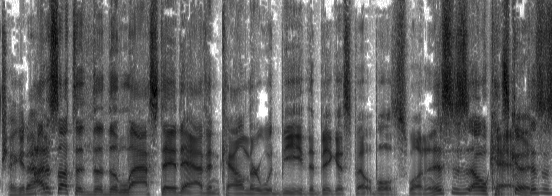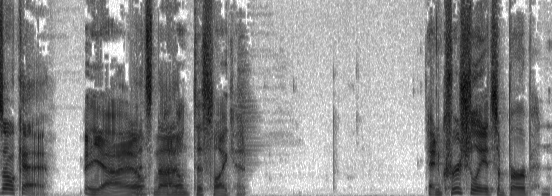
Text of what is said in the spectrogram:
check it out. I just thought that the, the last day of the Advent calendar would be the biggest boldest one, and this is okay. It's good. This is okay. Yeah, I don't, It's not- I don't dislike it. And crucially, it's a bourbon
